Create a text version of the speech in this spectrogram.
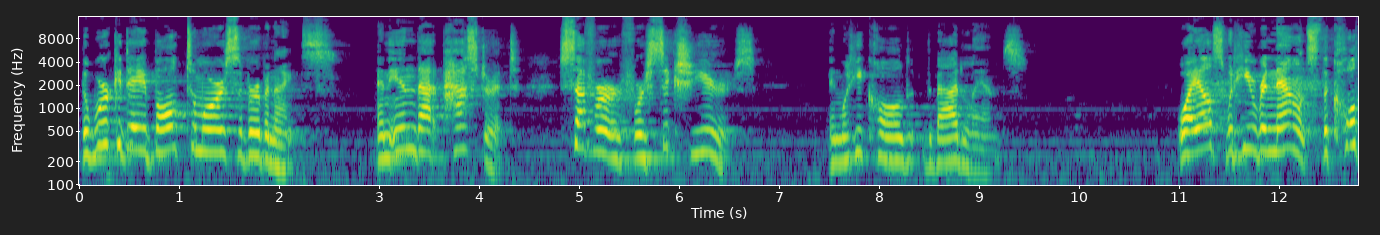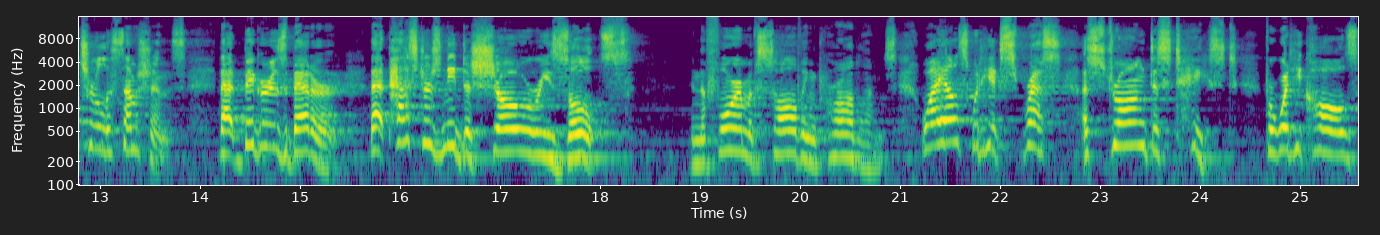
the workaday Baltimore suburbanites, and in that pastorate suffer for six years in what he called the Badlands. Why else would he renounce the cultural assumptions that bigger is better, that pastors need to show results in the form of solving problems? Why else would he express a strong distaste for what he calls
